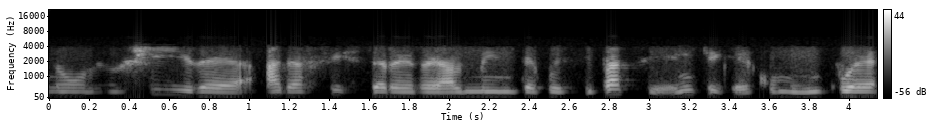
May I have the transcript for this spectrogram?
non riuscire ad assistere realmente questi pazienti che comunque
